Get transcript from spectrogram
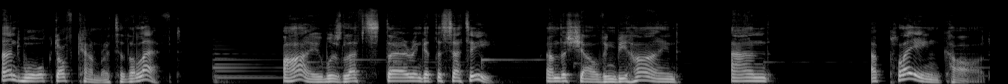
and walked off camera to the left. I was left staring at the settee and the shelving behind, and a playing card.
